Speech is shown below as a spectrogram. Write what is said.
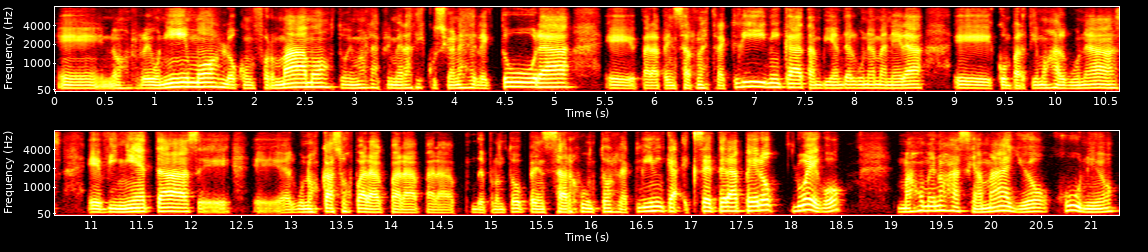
eh, nos reunimos, lo conformamos, tuvimos las primeras discusiones de lectura eh, para pensar nuestra clínica, también de alguna manera eh, compartimos algunas viñetas, algunos casos para, para, para de pronto pensar juntos la clínica, etcétera, pero luego más o menos hacia mayo, junio,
